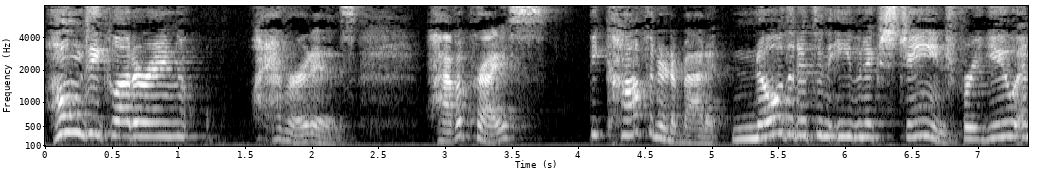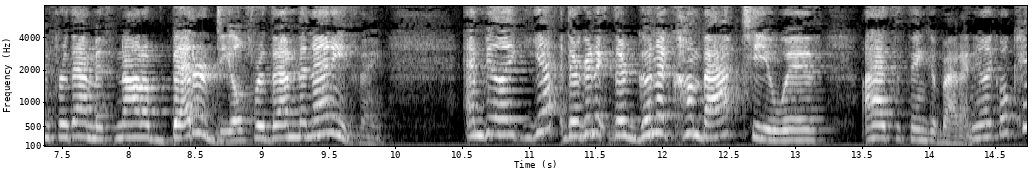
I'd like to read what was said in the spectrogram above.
home decluttering, whatever it is. Have a price. Be confident about it. Know that it's an even exchange for you and for them, if not a better deal for them than anything and be like, yeah, they're gonna they're gonna come back to you with, I have to think about it. And you're like, okay,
